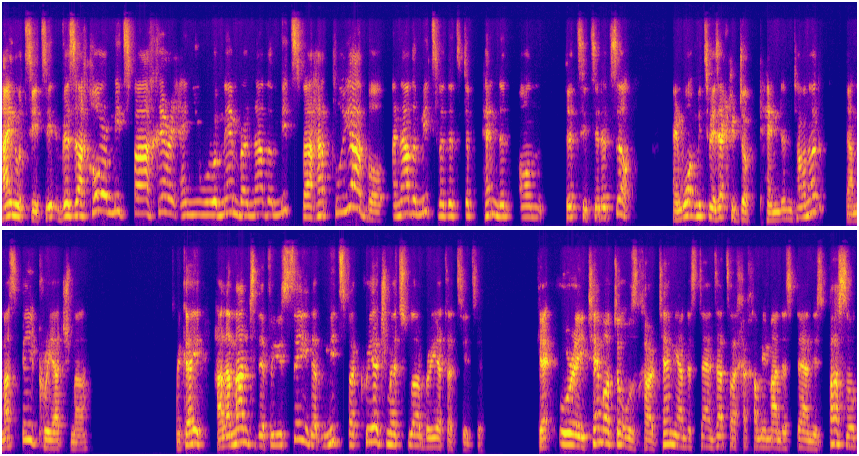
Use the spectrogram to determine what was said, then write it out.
Hainu tzitzit. V'zachor mitzvah and you will remember another mitzvah hatluyabo, another mitzvah that's dependent on the tzitzit itself. And what mitzvah is actually dependent on it? That must be kriyat. Okay, halamant. Therefore, you see that mitzvah kriyat shema briyat tzitzit. Okay, Uri Temoto Uzchartem, he understands, that's why Chachamim understand this pasuk,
